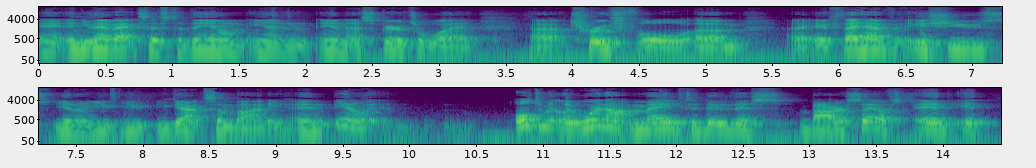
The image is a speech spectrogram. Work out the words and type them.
and, and you have access to them in in a spiritual way, uh, truthful. Um, uh, if they have issues, you know, you, you, you got somebody, and you know, ultimately, we're not made to do this by ourselves, and it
